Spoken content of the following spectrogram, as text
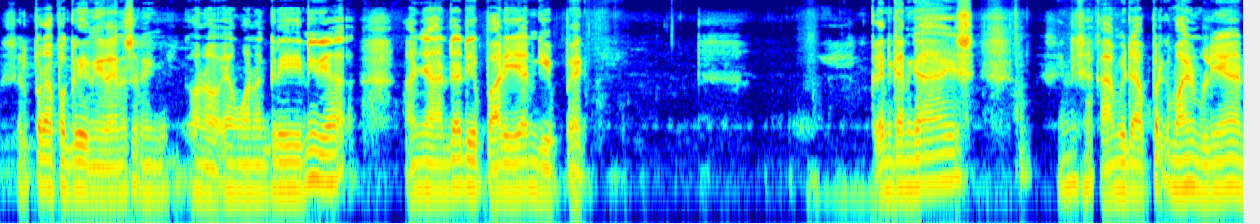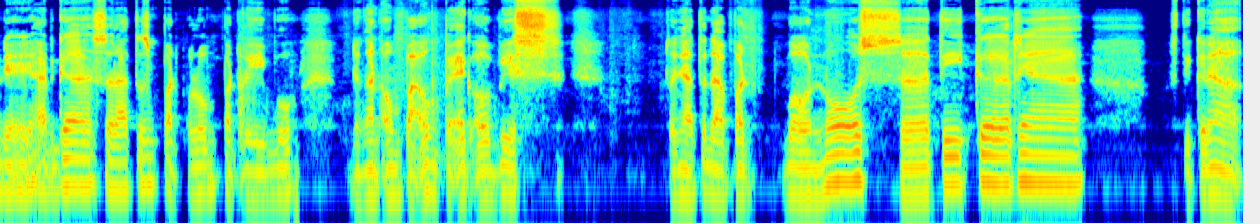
Silver apa green nih Lancer ini oh no, yang warna green ini dia hanya ada di varian Givek keren kan guys? Ini kami dapat kemarin belinya di harga 144.000 dengan Om Paung PX Obis. Ternyata dapat bonus stikernya. Stikernya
